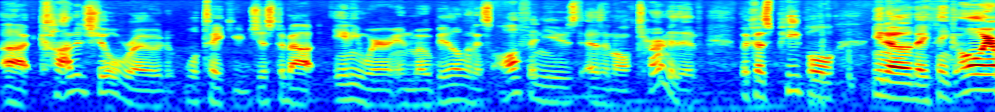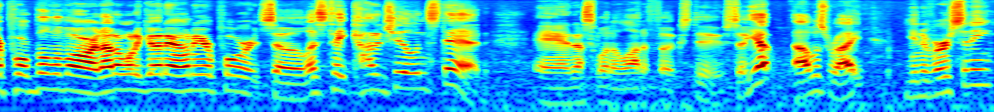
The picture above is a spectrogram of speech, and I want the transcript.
uh, Cottage Hill Road will take you just about anywhere in Mobile, and it's often used as an alternative because people, you know, they think, oh, Airport Boulevard, I don't want to go down Airport, so let's take Cottage Hill instead. And that's what a lot of folks do. So, yep, I was right. University,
